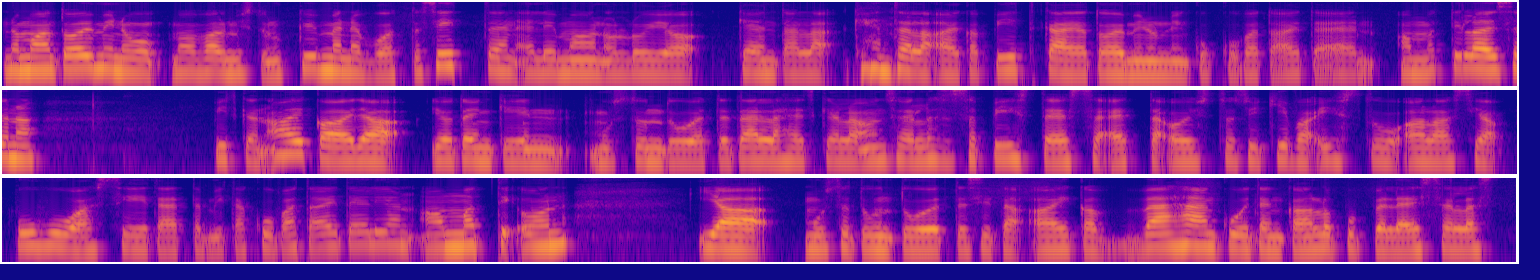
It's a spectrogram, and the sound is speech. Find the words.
no mä oon toiminut, mä oon valmistunut kymmenen vuotta sitten, eli mä oon ollut jo kentällä, kentällä aika pitkään ja toiminut niin kuin kuvataiteen ammattilaisena pitkän aikaa ja jotenkin musta tuntuu, että tällä hetkellä on sellaisessa pisteessä, että olisi tosi kiva istua alas ja puhua siitä, että mitä kuvataiteilijan ammatti on. Ja musta tuntuu, että sitä aika vähän kuitenkaan loppupeleissä sellaista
